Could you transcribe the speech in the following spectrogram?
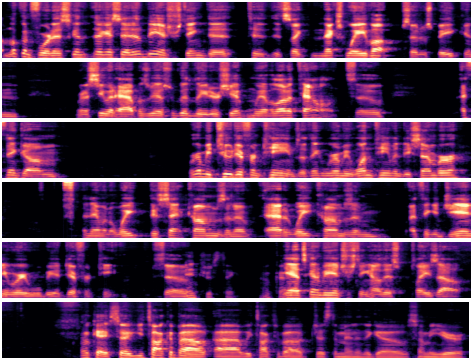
I'm looking forward to this. Like I said, it'll be interesting to, to it's like next wave up, so to speak, and we're going to see what happens. We have some good leadership and we have a lot of talent. So I think um we're going to be two different teams. I think we're going to be one team in December, and then when a weight descent comes and a added weight comes, and I think in January we'll be a different team. So Interesting. Okay. yeah, it's going to be interesting how this plays out. Okay, so you talk about uh we talked about just a minute ago some of your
